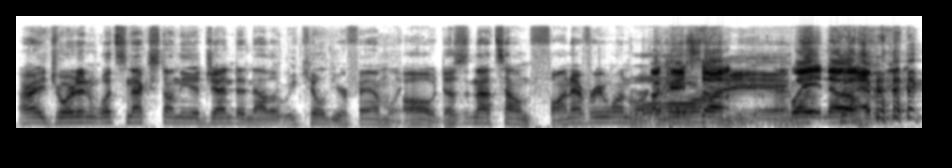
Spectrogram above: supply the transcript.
All right, Jordan, what's next on the agenda now that we killed your family? Oh, doesn't that sound fun, everyone? We're Okay, so wait, no, No. everybody,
